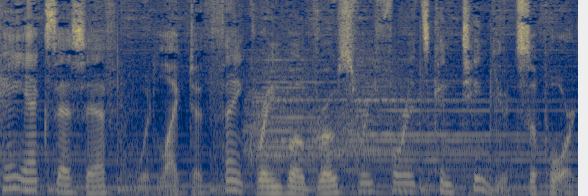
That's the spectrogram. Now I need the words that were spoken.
KXSF would like to thank Rainbow Grocery for its continued support.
